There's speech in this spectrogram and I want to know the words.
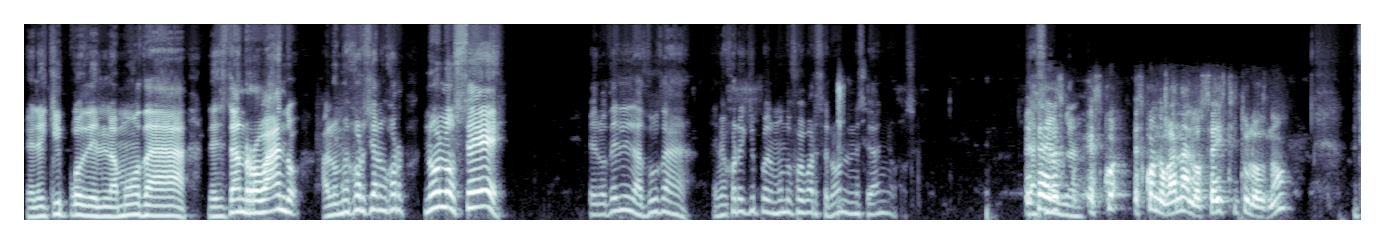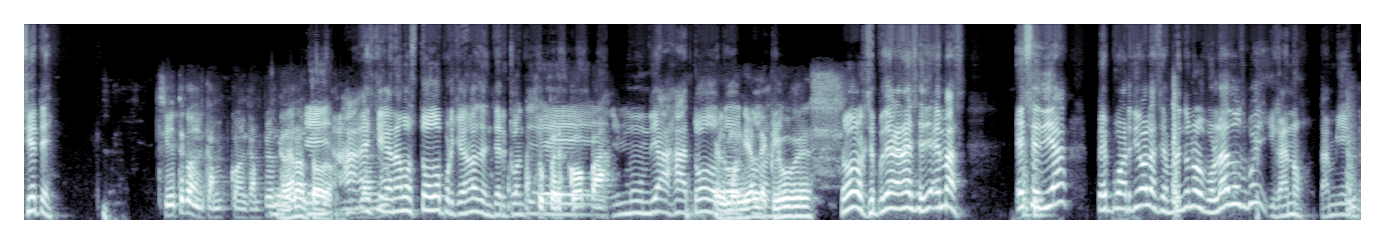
el equipo de la moda, les están robando. A lo mejor sí, a lo mejor no lo sé, pero denle la duda. El mejor equipo del mundo fue Barcelona en ese año. o sea. Es, cuando gana los seis títulos, ¿no? Siete. Siete con el, con el campeón. Ganaron Eh, todo. ajá, es que ganamos todo porque ganamos el Intercontinental. La Supercopa. el Mundial, ajá, todo. el todo, Mundial todo, de así. Clubes. Todo lo que se podía ganar ese día. Es más, ese día Pep Guardiola se enfrentó unos volados, güey, y ganó también.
